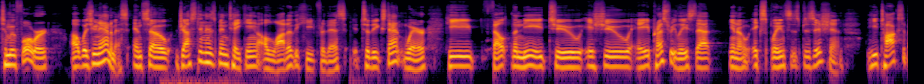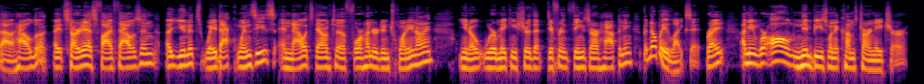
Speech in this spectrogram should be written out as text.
to move forward uh, was unanimous. And so Justin has been taking a lot of the heat for this to the extent where he felt the need to issue a press release that, you know, explains his position. He talks about how, look, it started as 5,000 uh, units way back Wednesdays, and now it's down to 429. You know, we're making sure that different things are happening, but nobody likes it, right? I mean, we're all NIMBYs when it comes to our nature.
